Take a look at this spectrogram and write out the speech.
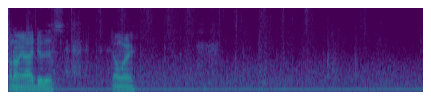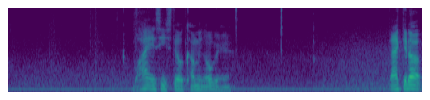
Hold on, y'all, I do this. Don't worry. Why is he still coming over here? Back it up.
